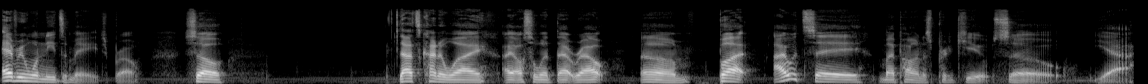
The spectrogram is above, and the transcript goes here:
everyone needs a mage, bro. So that's kind of why I also went that route. Um, but I would say my pawn is pretty cute. So yeah.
